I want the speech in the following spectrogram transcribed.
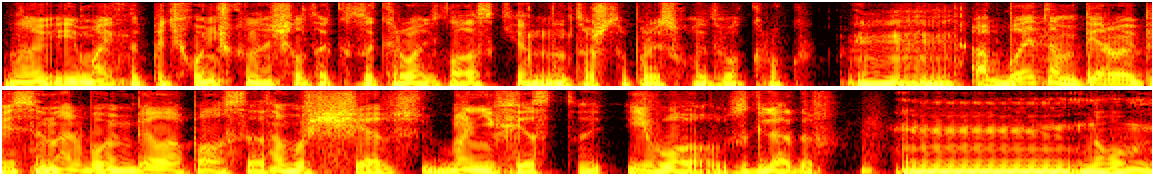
Ну, и Майк потихонечку начал так закрывать глазки на то, что происходит вокруг. Об этом первая песня на альбоме «Белая полоса». Там вообще манифест его взглядов. М, Ну,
